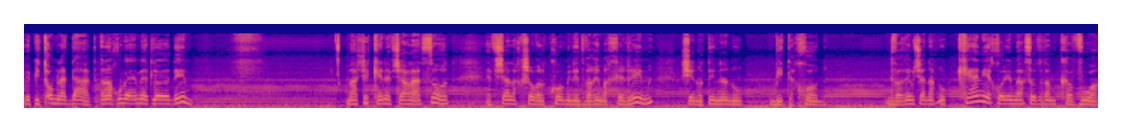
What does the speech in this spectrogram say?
ופתאום לדעת, אנחנו באמת לא יודעים. מה שכן אפשר לעשות, אפשר לחשוב על כל מיני דברים אחרים שנותנים לנו ביטחון. דברים שאנחנו כן יכולים לעשות אותם קבוע.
